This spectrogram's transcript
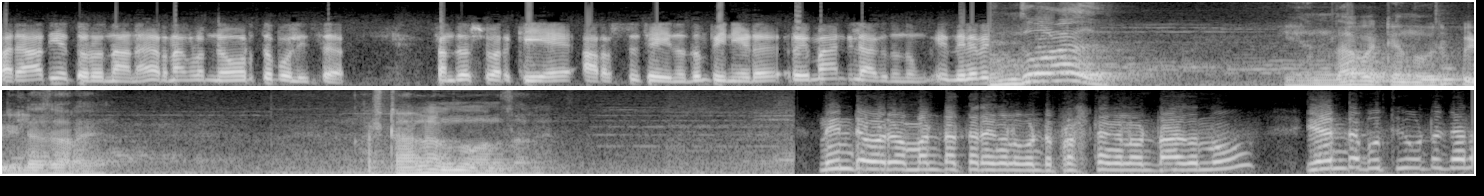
പരാതിയെ തുടർന്നാണ് എറണാകുളം നോർത്ത് പോലീസ് സന്തോഷ് വർക്കിയെ അറസ്റ്റ് ചെയ്യുന്നതും പിന്നീട് റിമാൻഡിലാകുന്നതും നിലവിൽ എന്താ പറ്റിയെന്ന് ഒരു പിടിയില്ല സാറേ. കഷ്ടാലാണെന്ന് തോന്നുന്നു സാറേ. നിന്റെ ഓരോ മണ്ടത്തരങ്ങൾ കൊണ്ട് പ്രശ്നങ്ങൾ ഉണ്ടാകുന്നു. എന്റെ ബുദ്ധിമുട്ട് ഞാൻ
